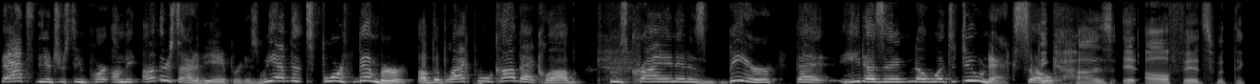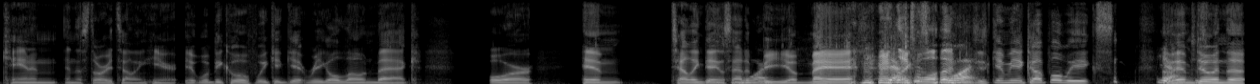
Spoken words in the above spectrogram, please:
that's the interesting part on the other side of the apron is we have this fourth member of the Blackpool Combat Club who's crying in his beer that he doesn't know what to do next. So because it all fits with the canon and the storytelling here, it would be cool if we could get Regal Loan back or him telling Danielson how to be a man. right? Yeah, like just one, one. just give me a couple weeks yeah, of him just- doing the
